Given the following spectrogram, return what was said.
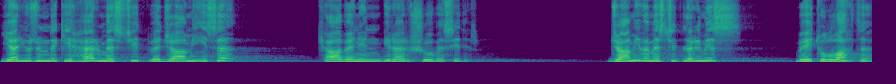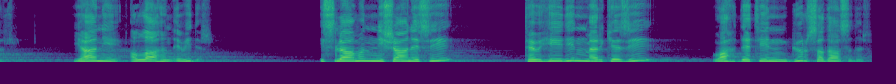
Yeryüzündeki her mescit ve cami ise Kabe'nin birer şubesidir. Cami ve mescitlerimiz Beytullah'tır. Yani Allah'ın evidir. İslam'ın nişanesi tevhidin merkezi vahdetin gür sadasıdır.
